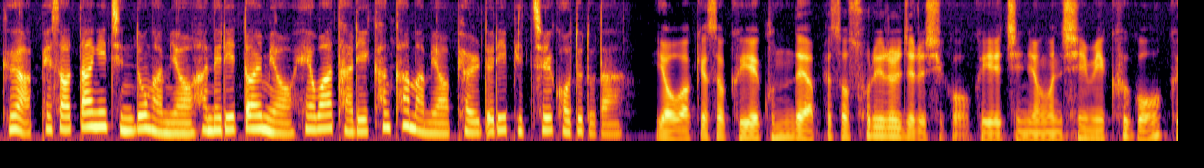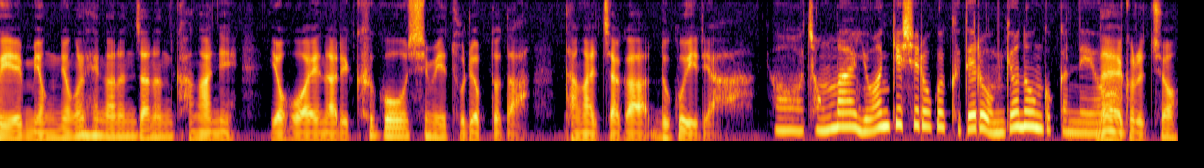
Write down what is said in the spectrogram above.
그 앞에서 땅이 진동하며 하늘이 떨며 해와 달이 캄캄하며 별들이 빛을 거두도다. 여호와께서 그의 군대 앞에서 소리를 지르시고 그의 진영은 심히 크고 그의 명령을 행하는 자는 강하니 여호와의 날이 크고 심히 두렵도다. 당할 자가 누구이랴. 어, 정말 요한계시록을 그대로 옮겨놓은 것 같네요. 네, 그렇죠.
